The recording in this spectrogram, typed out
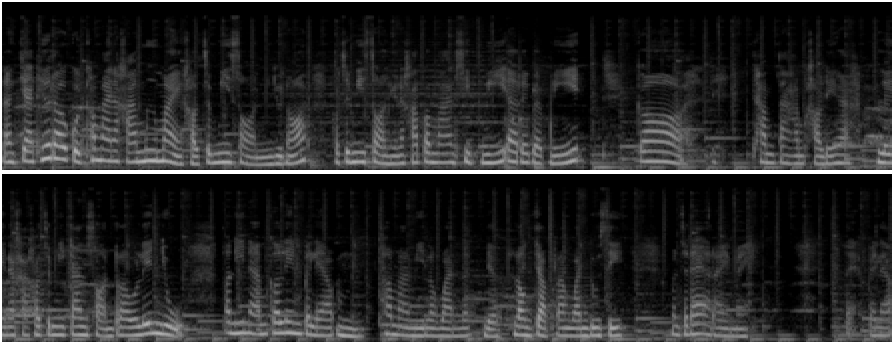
หลังจากที่เรากดเข้ามานะคะ มือใหม่เขาจะมีสอนอยู่เนาะเขาจะมีสอนอยู่นะคะ ประมาณ 10วิอะไรแบบนี้ ก็ทำตามเขาเลยนะเลยนะคะ เขาจะมีการสอนเราเล่นอยู่ ตอนนี้น้ำก็เล่นไปแล้วอืมเข้ามามีรางวัลแล้วเดี๋ยวลองจับรางวัลดูสิมันจะได้อะไรไหมแตะไปแล้ว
